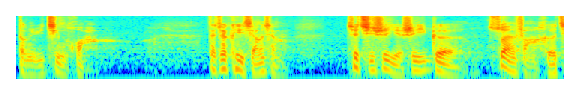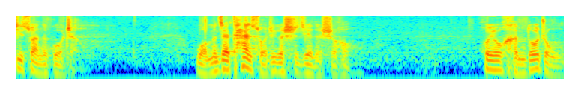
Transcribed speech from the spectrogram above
等于进化，大家可以想想，这其实也是一个算法和计算的过程。我们在探索这个世界的时候，会有很多种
